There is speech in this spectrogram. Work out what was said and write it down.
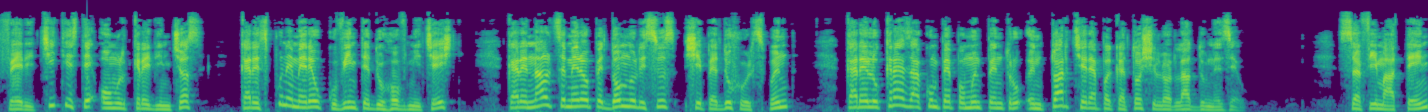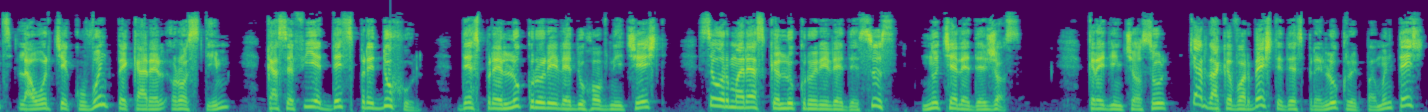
Fericit este omul credincios care spune mereu cuvinte duhovnicești, care înalță mereu pe Domnul Isus și pe Duhul Sfânt, care lucrează acum pe pământ pentru întoarcerea păcătoșilor la Dumnezeu. Să fim atenți la orice cuvânt pe care îl rostim, ca să fie despre Duhul, despre lucrurile duhovnicești, să urmărească lucrurile de sus, nu cele de jos. Credinciosul, chiar dacă vorbește despre lucruri pământești,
